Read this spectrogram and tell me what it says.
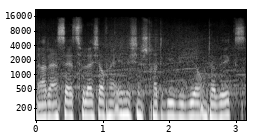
Ja, da ist er jetzt vielleicht auf einer ähnlichen Strategie wie wir unterwegs.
